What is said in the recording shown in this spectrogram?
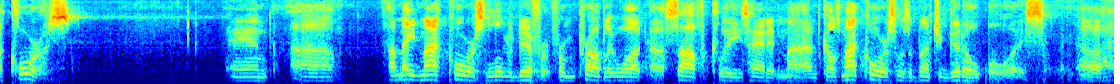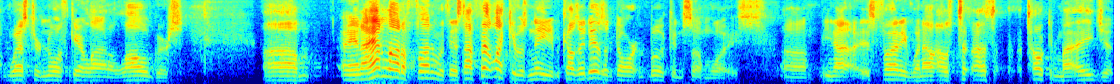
a chorus. And uh, I made my course a little different from probably what uh, Sophocles had in mind because my course was a bunch of good old boys, uh, Western North Carolina loggers. Um, and I had a lot of fun with this. I felt like it was needed because it is a dark book in some ways. Uh, you know, it's funny when I, I was t- I was talking to my agent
